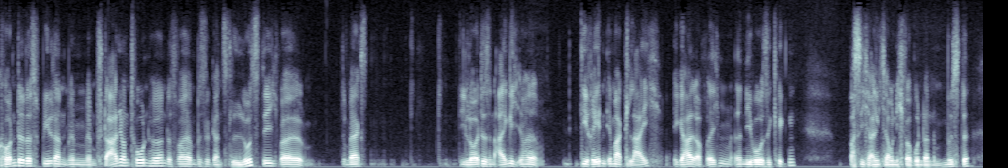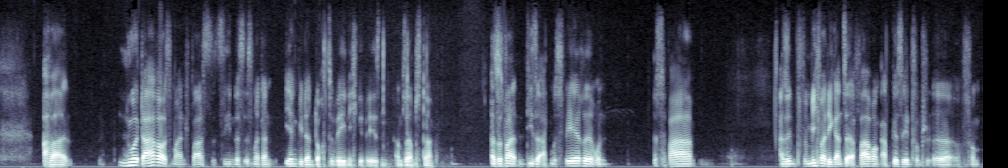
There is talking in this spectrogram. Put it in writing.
konnte das Spiel dann mit, mit dem Stadionton hören. Das war ja ein bisschen ganz lustig, weil du merkst, die Leute sind eigentlich immer, die reden immer gleich, egal auf welchem äh, Niveau sie kicken, was ich eigentlich auch nicht verwundern müsste. Aber nur daraus mal einen Spaß zu ziehen, das ist mir dann irgendwie dann doch zu wenig gewesen am Samstag also es war diese Atmosphäre und es war, also für mich war die ganze Erfahrung, abgesehen vom, äh, vom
